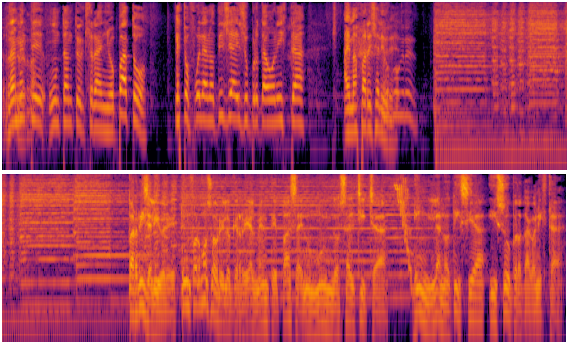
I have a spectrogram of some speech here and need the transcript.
Realmente un tanto extraño. Pato, esto fue la noticia y su protagonista. Hay más parrilla No libre. puedo creer. Parrilla Libre te informó sobre lo que realmente pasa en un mundo salchicha, en la noticia y su protagonista.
